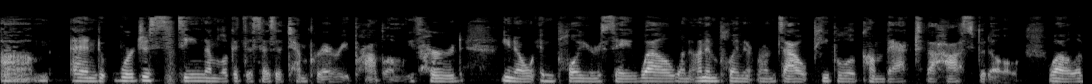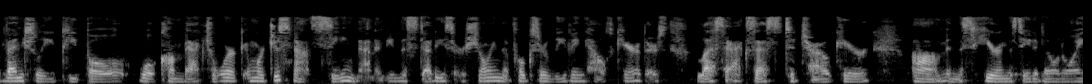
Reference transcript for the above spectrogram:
Um, and we're just seeing them look at this as a temporary problem. We've heard, you know, employers say, well, when unemployment runs out, people will come back to the hospital. Well, eventually people will come back to work and we're just not seeing that. I mean, the studies are showing that folks are leaving healthcare. There's less access to childcare, um, in this here in the state of Illinois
